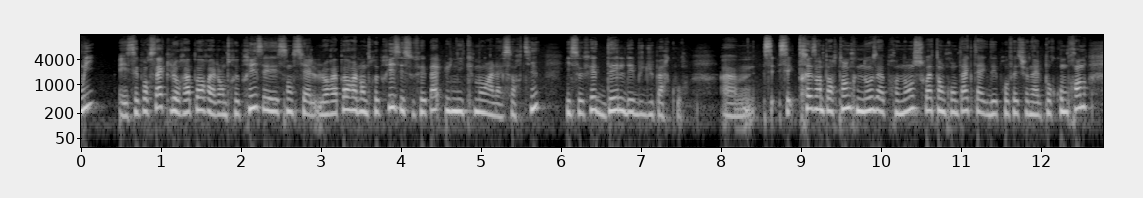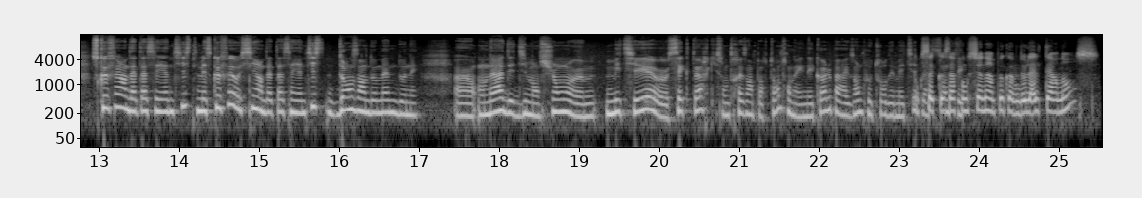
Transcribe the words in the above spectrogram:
Oui, et c'est pour ça que le rapport à l'entreprise est essentiel. Le rapport à l'entreprise, il ne se fait pas uniquement à la sortie, il se fait dès le début du parcours. Euh, c'est très important que nos apprenants soient en contact avec des professionnels pour comprendre ce que fait un data scientist, mais ce que fait aussi un data scientist dans un domaine donné. Euh, on a des dimensions euh, métiers, secteurs qui sont très importantes. On a une école, par exemple, autour des métiers. Donc, de que ça fonctionne un peu comme de l'alternance?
